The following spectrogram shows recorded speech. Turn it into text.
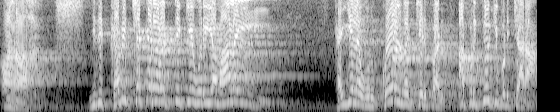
ஆஹா. இது கவிச்சக்கரவர்த்திக்கு உரிய மாலை. கையில ஒரு கோல் வச்சிருப்பாரு. அப்படி தூக்கி பிடிச்சாராம்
